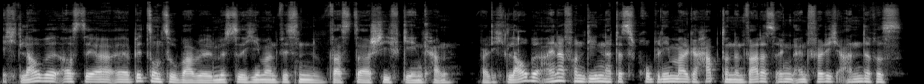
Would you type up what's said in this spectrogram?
Ich glaube, aus der äh, Bits und so Bubble müsste jemand wissen, was da schiefgehen kann. Weil ich glaube, einer von denen hat das Problem mal gehabt und dann war das irgendein völlig anderes.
